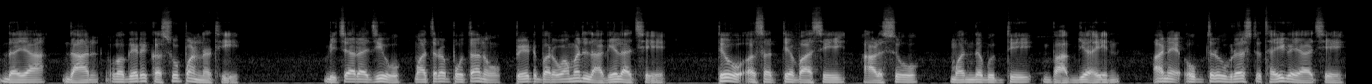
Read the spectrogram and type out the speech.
દયા, દાન વગેરે કશું પણ નથી. બિચારા જીવ માત્ર પોતાનું પેટ ભરવામાં જ લાગેલા છે. તેઓ અસત્યભાષી આળસુ, મંદબુદ્ધિ, ભાગ્યહીન અને ઉપદ્રવગ્રસ્ત થઈ ગયા છે.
